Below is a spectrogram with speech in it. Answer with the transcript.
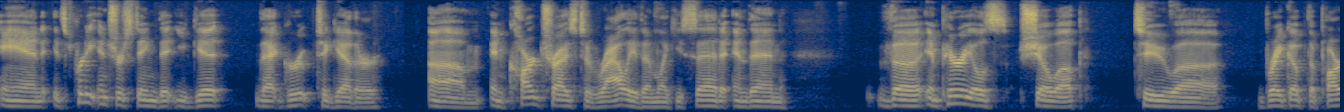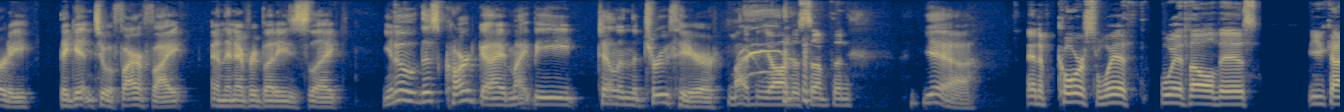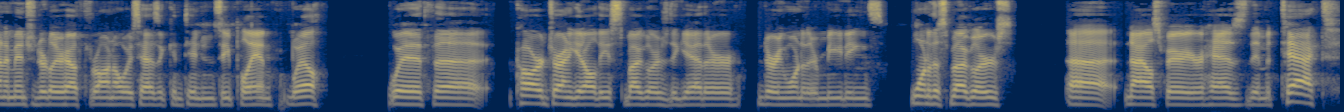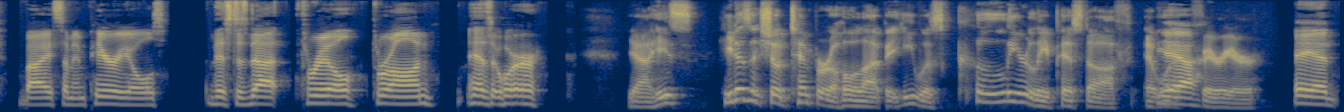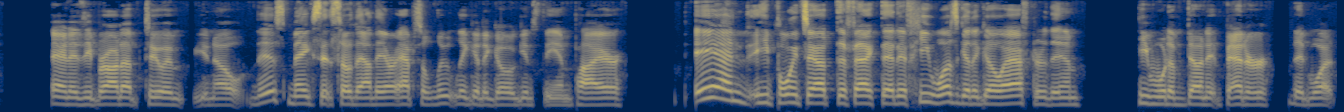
And it's pretty interesting that you get that group together, um, and Karrde tries to rally them, like you said, and then the Imperials show up to uh, break up the party. They get into a firefight, and then everybody's like, you know, this Karrde guy might be telling the truth here. might be onto something Yeah. and of course with with all this you kind of mentioned earlier how Thrawn always has a contingency plan well with uh Karrde trying to get all these smugglers together during one of their meetings one of the smugglers uh Niles Ferrier has them attacked by some imperials this does not thrill Thrawn as it were Yeah, he's he doesn't show temper a whole lot, but he was clearly pissed off at what Yeah. Ferrier. And and as he brought up to him, you know, this makes it so now they are absolutely going to go against the Empire. And he points out the fact that if he was going to go after them, he would have done it better than what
